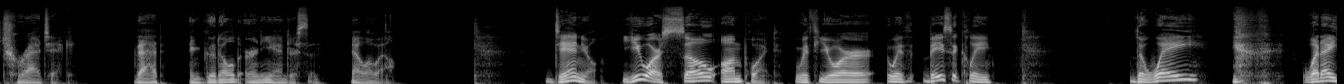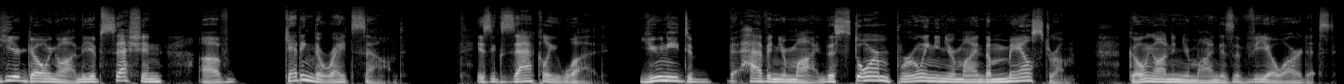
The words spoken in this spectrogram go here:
Tragic. That and good old Ernie Anderson. LOL. Daniel, you are so on point with your, with basically the way, what I hear going on, the obsession of getting the right sound is exactly what you need to have in your mind. The storm brewing in your mind, the maelstrom going on in your mind as a VO artist.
